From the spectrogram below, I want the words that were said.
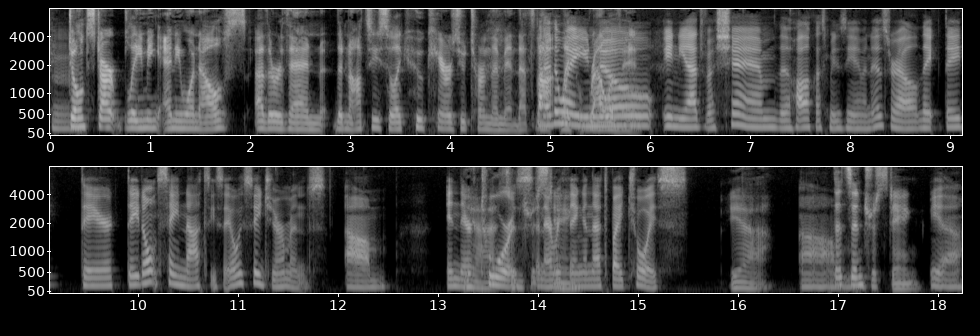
Mm. don't start blaming anyone else other than the Nazis. So, like, who cares who turned them in? That's By not the way, like you relevant. know, in Yad Vashem, the Holocaust Museum in Israel, they they they they don't say Nazis. They always say Germans um, in their Yeah, tours and everything, and that's by choice. yeah, Um, that's interesting. Yeah.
